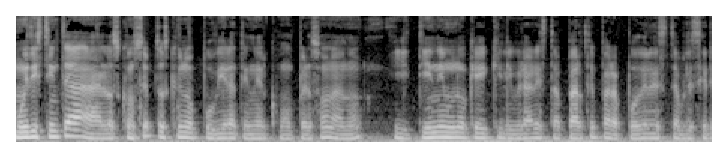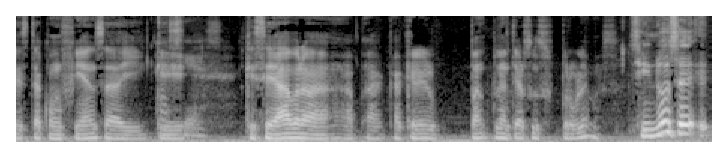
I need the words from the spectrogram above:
muy distinta a los conceptos que uno pudiera tener como persona, ¿no? Y tiene uno que equilibrar esta parte para poder establecer esta confianza y que, que se abra a, a, a, querer plantear sus problemas. Si no se,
